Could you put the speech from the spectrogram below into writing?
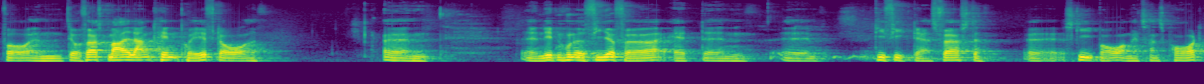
For øhm, det var først meget langt hen på efteråret øhm, øh, 1944, at øhm, øh, de fik deres første øh, skib over med transport,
